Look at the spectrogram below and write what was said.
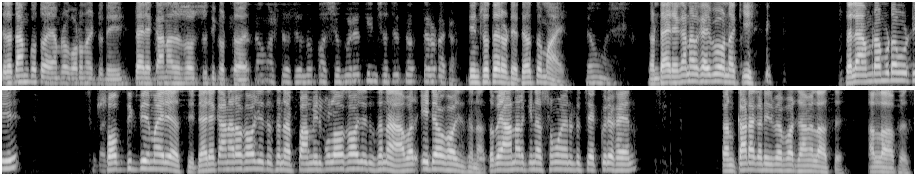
তাহলে দাম কত হয়? আমরা ঘটনা একটু দিই। ডাইরেক্ট কানারের রস যদি করতে হয়। দাম আসতেছে হলো পাঁচশো করে তিনশো তেরো টাকা। তিনশো তেরোটে তেও তো মায় কারণ ডাইরেক্ট আনার খাইবো নাকি? তাহলে আমরা মোটামুটি সব দিক দিয়ে মাইরে আছি। ডাইরেক্ট আনারও খাওয়া যেতেছে না, পামির পোলাও খাওয়া যেতেছে না, আবার এটাও খাওয়া যেতেছে না। তবে আনার কিনার সময় একটু চেক করে খায়েন, কারণ কাটাকাটির ব্যাপার ঝামেলা আছে। আল্লাহ হাফেজ।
